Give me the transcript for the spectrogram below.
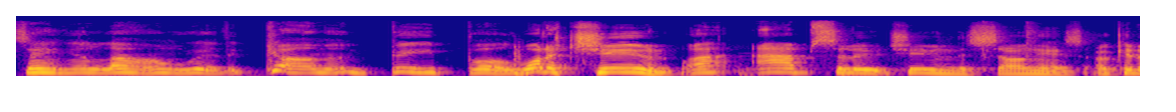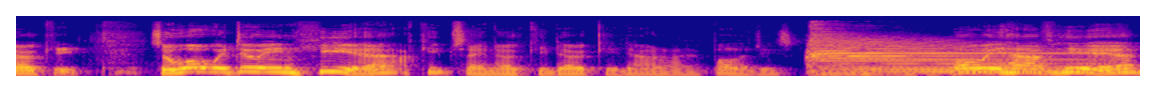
Sing along with the common people. What a tune! What absolute tune this song is. Okie dokie. So what we're doing here, I keep saying okie dokie, don't I? Apologies. What we have here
